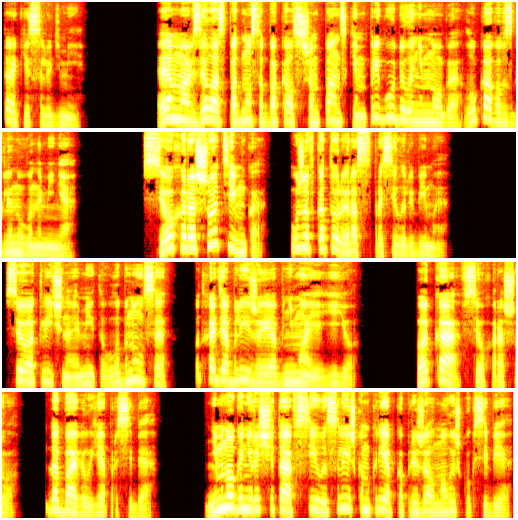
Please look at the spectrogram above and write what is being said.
так и с людьми. Эмма взяла с подноса бокал с шампанским, пригубила немного, лукаво взглянула на меня. «Все хорошо, Тимка?» — уже в который раз спросила любимая. «Все отлично», — Мита улыбнулся, подходя ближе и обнимая ее. «Пока все хорошо», — добавил я про себя. Немного не рассчитав силы, слишком крепко прижал малышку к себе,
